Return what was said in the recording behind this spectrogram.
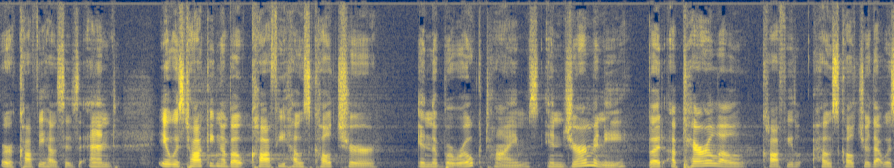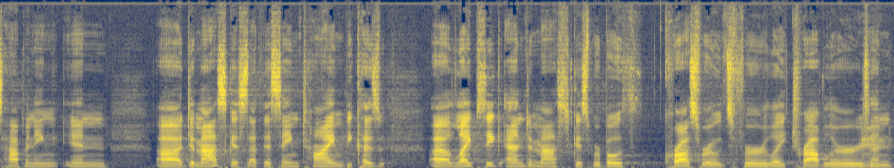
or coffee houses. And it was talking about coffee house culture in the Baroque times in Germany, but a parallel coffee house culture that was happening in uh, Damascus at the same time because uh, Leipzig and Damascus were both crossroads for like travelers and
